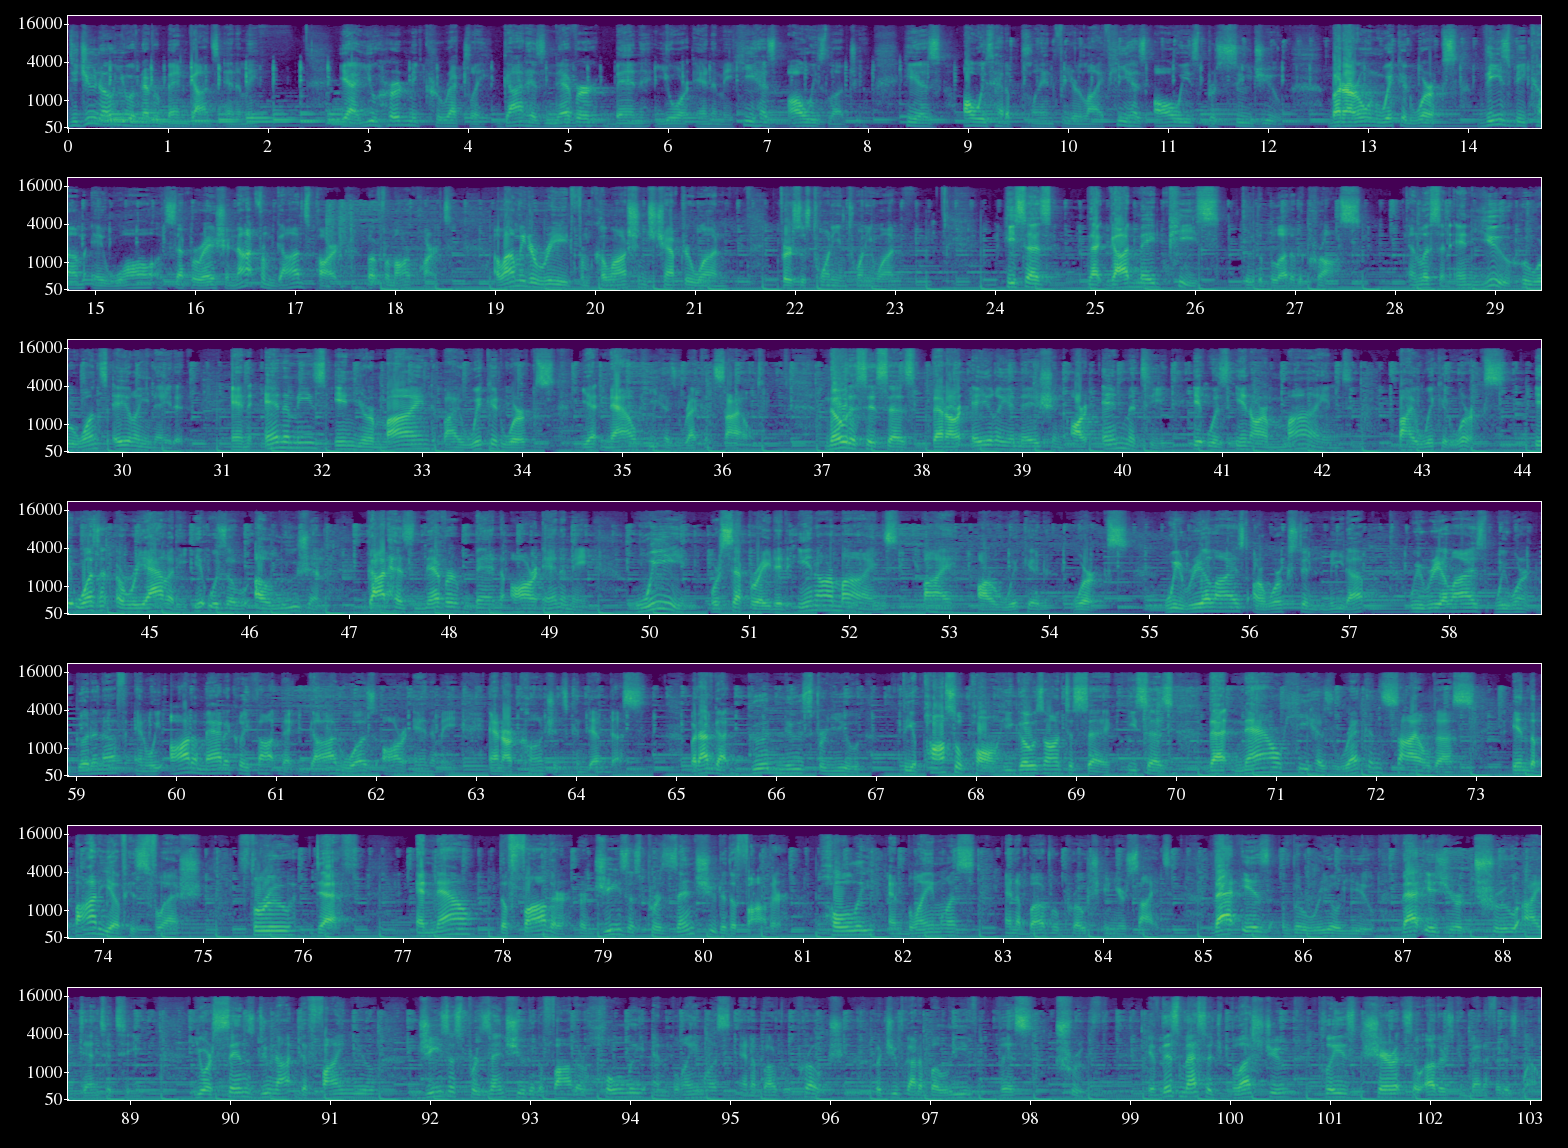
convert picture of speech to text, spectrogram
Did you know you have never been God's enemy? Yeah, you heard me correctly. God has never been your enemy. He has always loved you. He has always had a plan for your life. He has always pursued you. But our own wicked works, these become a wall of separation, not from God's part, but from our part. Allow me to read from Colossians chapter 1, verses 20 and 21. He says that God made peace through the blood of the cross. And listen, and you who were once alienated and enemies in your mind by wicked works, yet now he has reconciled. Notice it says that our alienation, our enmity, it was in our mind by wicked works. It wasn't a reality, it was an illusion. God has never been our enemy. We were separated in our minds by our wicked works. We realized our works didn't meet up. We realized we weren't good enough, and we automatically thought that God was our enemy, and our conscience condemned us. But I've got good news for you. The Apostle Paul, he goes on to say, he says that now he has reconciled us in the body of his flesh through death. And now the Father, or Jesus, presents you to the Father, holy and blameless and above reproach in your sight. That is the real you. That is your true identity. Your sins do not define you. Jesus presents you to the Father holy and blameless and above reproach. But you've got to believe this truth. If this message blessed you, please share it so others can benefit as well.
